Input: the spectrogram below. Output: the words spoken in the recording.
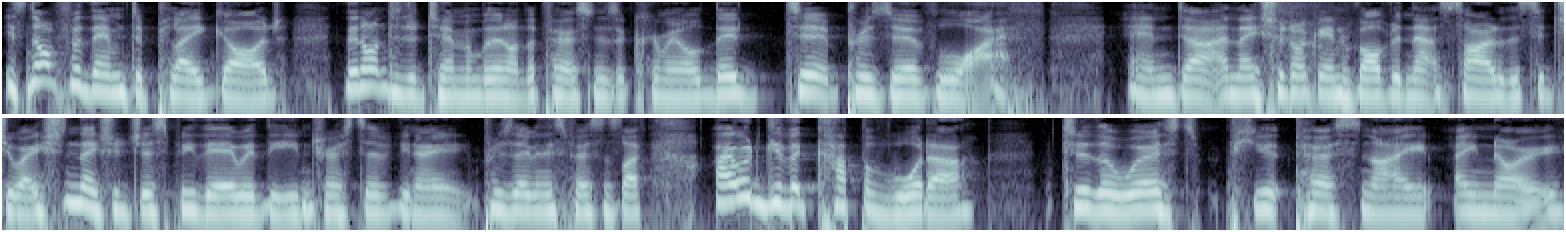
It's not for them to play God. They're not to determine whether or not the person is a criminal. They're to preserve life. And uh, and they should not get involved in that side of the situation. They should just be there with the interest of you know preserving this person's life. I would give a cup of water to the worst pu- person I, I know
